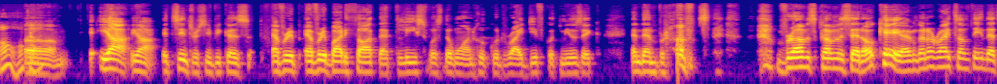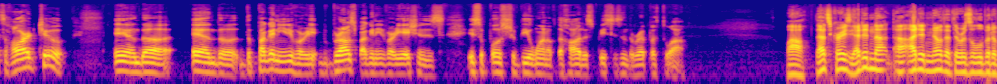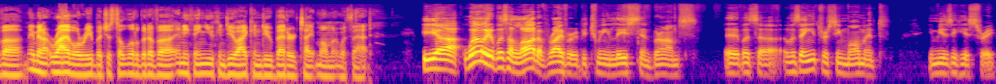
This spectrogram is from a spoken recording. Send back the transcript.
Oh, okay. Um, yeah, yeah, it's interesting because every everybody thought that Liszt was the one who could write difficult music, and then Brahms Brahms come and said, "Okay, I'm gonna write something that's hard too," and uh, and uh, the Paganini vari- Brahms Paganini variation is is supposed to be one of the hardest pieces in the repertoire. Wow, that's crazy. I did not. Uh, I didn't know that there was a little bit of a maybe not rivalry, but just a little bit of a anything you can do, I can do better type moment with that. Yeah, well, it was a lot of rivalry between Liszt and Brahms. It was a it was an interesting moment in music history.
